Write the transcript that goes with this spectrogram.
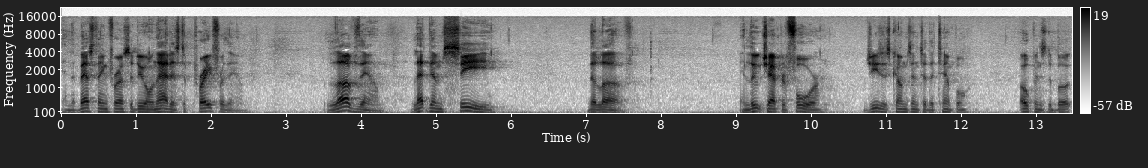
And the best thing for us to do on that is to pray for them, love them, let them see the love. In Luke chapter 4, Jesus comes into the temple, opens the book,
